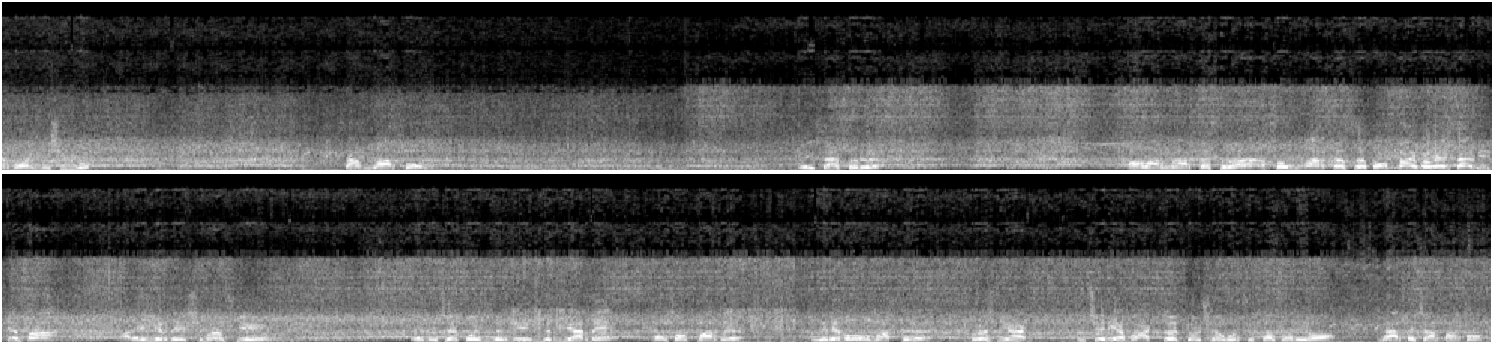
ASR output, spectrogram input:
Erdoğan Yeşilyurt. Sam Larson. Veysel Sarı. Amar'ın arkasına savunma arkası top kaybı. Veysel bir kez daha. Araya girdi Şimanski. Edecek o indirdi indirdi yerde Kosov vardı. İleriye doğru uzattı. Krasniak içeriye baktı. Köşe vuruşu kazanıyor. Mert'e çarpan top.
